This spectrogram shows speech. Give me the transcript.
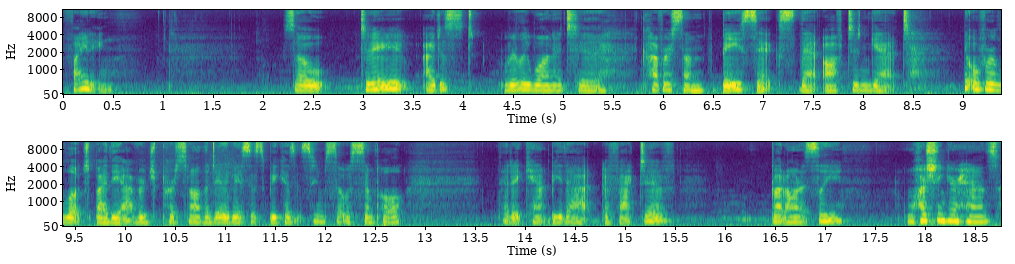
fighting. So, today I just really wanted to cover some basics that often get overlooked by the average person on the daily basis because it seems so simple that it can't be that effective. But honestly, washing your hands,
